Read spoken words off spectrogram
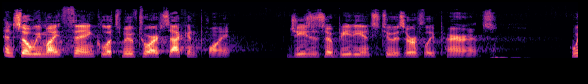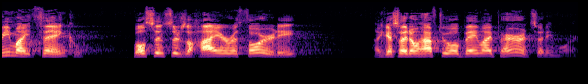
And so we might think, let's move to our second point Jesus' obedience to his earthly parents. We might think, well, since there's a higher authority, I guess I don't have to obey my parents anymore.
